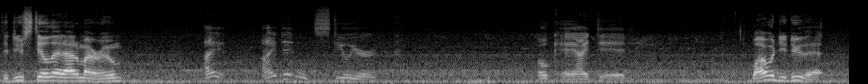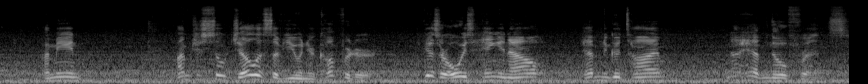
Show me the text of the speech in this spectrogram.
Did you steal that out of my room? I I didn't steal your Okay, I did. Why would you do that? I mean, I'm just so jealous of you and your comforter. You guys are always hanging out, having a good time, and I have no friends.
